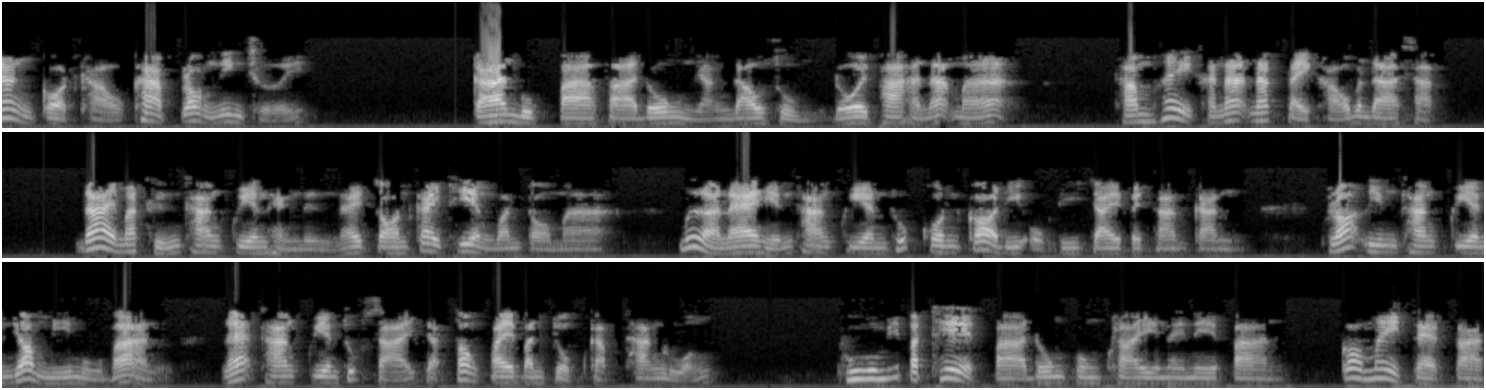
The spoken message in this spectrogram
นั่งกอดเข่าคาบกล้องนิ่งเฉย การบุกป่าฝ่าดงอย่างเดาสุ่ม โดยพาหนะม้าทำให้คณะนักไต่เขาบรรดาศักดิ์ ได้มาถึงทางเกวียนแห่งหนึ่งในตอนใกล้เที่ยงวันต่อมา เมื่อแลเห็นทางเกวียนทุกคนก็ดีอกดีใจไปตามกัน เพราะริมทางเกวียนย่อมมีหมู่บ้าน และทางเกวียนทุกสายจะต้องไปบรรจบกับทางหลวง ภูมิประเทศป่าดงพงไพรในเนปาลก็ไม่แตกต่าง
